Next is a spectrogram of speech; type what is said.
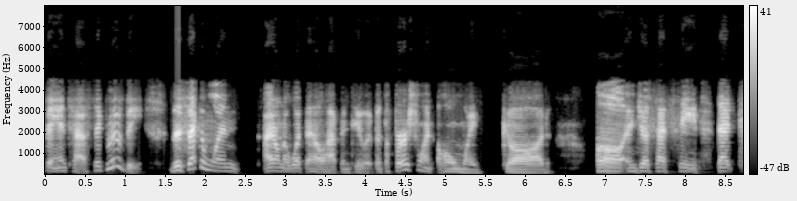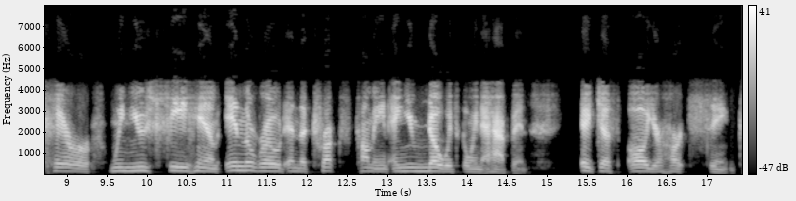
fantastic movie. The second one, I don't know what the hell happened to it, but the first one, oh my god. Oh, and just that scene, that terror when you see him in the road and the truck's coming and you know it's going to happen. it just oh your heart sinks.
